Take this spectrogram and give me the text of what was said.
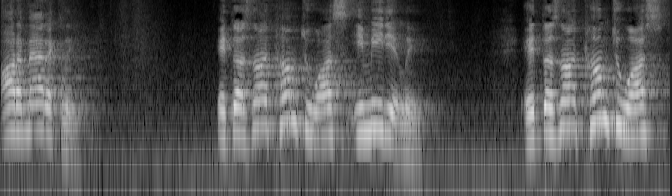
automatically. It does not come to us immediately. It does not come to us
